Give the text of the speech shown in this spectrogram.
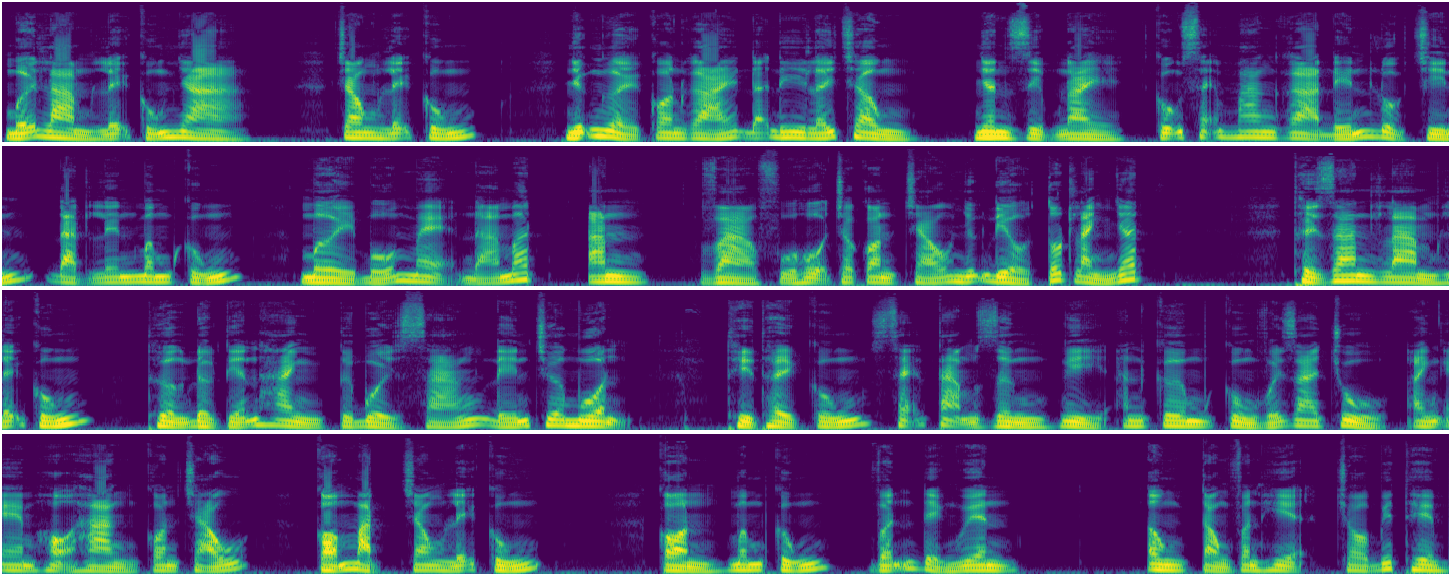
Mới làm lễ cúng nhà. Trong lễ cúng, những người con gái đã đi lấy chồng Nhân dịp này cũng sẽ mang gà đến luộc chín đặt lên mâm cúng, mời bố mẹ đã mất ăn và phù hộ cho con cháu những điều tốt lành nhất. Thời gian làm lễ cúng thường được tiến hành từ buổi sáng đến trưa muộn, thì thầy cúng sẽ tạm dừng nghỉ ăn cơm cùng với gia chủ, anh em họ hàng, con cháu có mặt trong lễ cúng. Còn mâm cúng vẫn để nguyên. Ông Tòng Văn Hiệ cho biết thêm.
